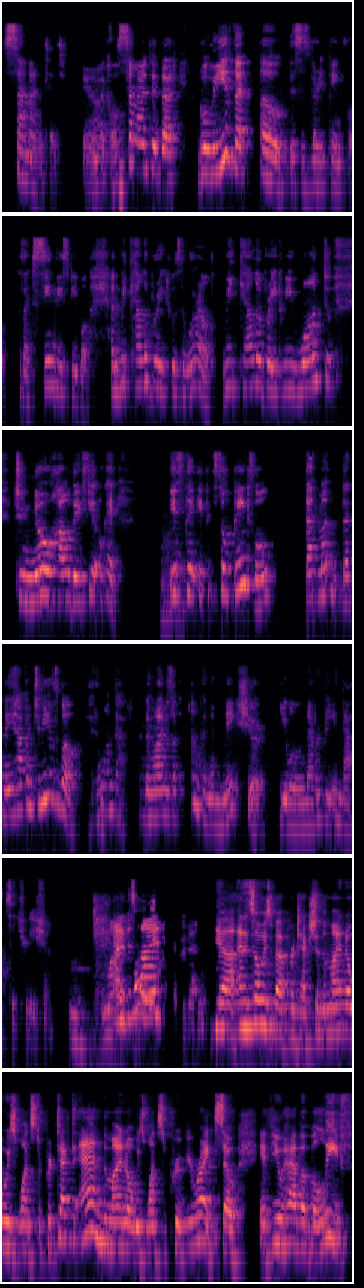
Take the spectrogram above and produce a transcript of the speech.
cemented you know i call mm-hmm. cemented that believe that oh this is very painful because i've seen these people. And we calibrate with the world. We calibrate. We want to to know how they feel. Okay if they if it's so painful that might, that may happen to me as well. I don't want that. And the mind is like, I'm going to make sure you will never be in that situation. The mind decides. Yeah, and it's always about protection. The mind always wants to protect, and the mind always wants to prove you're right. So if you have a belief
